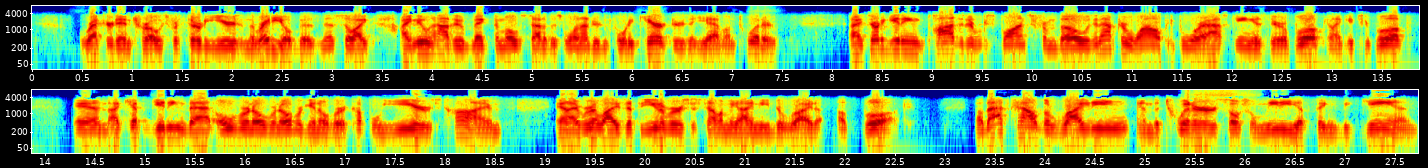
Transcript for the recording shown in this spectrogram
record intros for 30 years in the radio business, so I I knew how to make the most out of this 140 characters that you have on Twitter. I started getting positive response from those, and after a while, people were asking, "Is there a book? Can I get your book?" And I kept getting that over and over and over again over a couple years' time, and I realized that the universe is telling me I need to write a book. Now that's how the writing and the Twitter social media thing began.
